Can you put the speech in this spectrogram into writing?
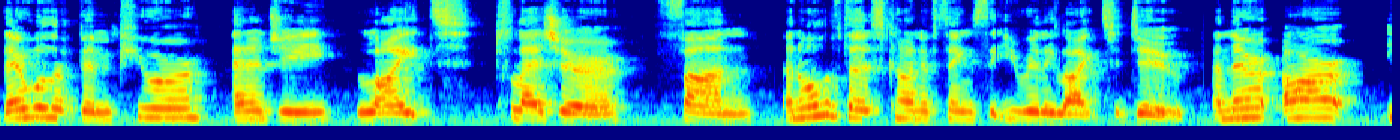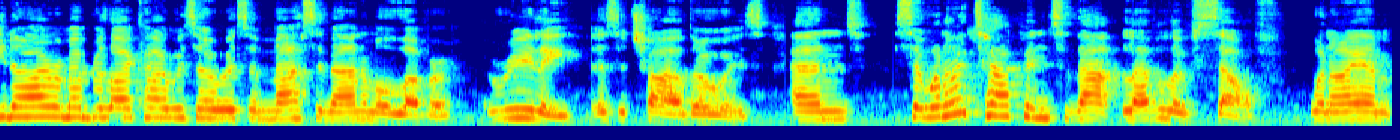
there will have been pure energy, light, pleasure, fun, and all of those kind of things that you really like to do. And there are, you know, I remember like I was always a massive animal lover, really, as a child, always. And so when I tap into that level of self, when I am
